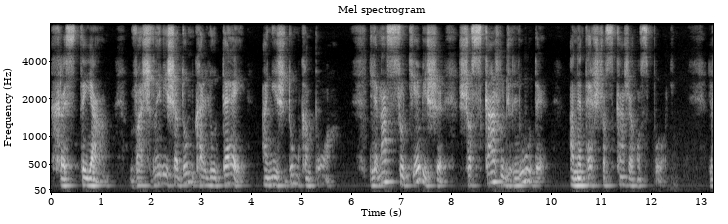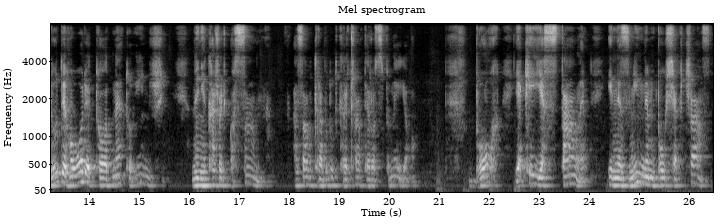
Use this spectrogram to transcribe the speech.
християн, важливіша думка людей, аніж думка Бога. Для нас суттєвіше, що скажуть люди, а не те, що скаже Господь. Люди говорять то одне, то інше. Нині кажуть Осанна, а завтра будуть кричати розпни його. Бог, який є сталим і незмінним повсякчас,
